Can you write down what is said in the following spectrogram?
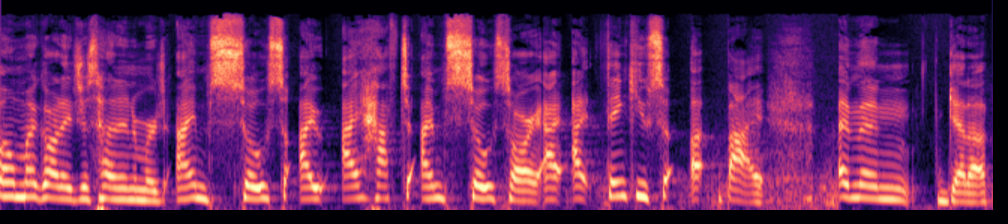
oh my god i just had an emergency i'm so, so i i have to i'm so sorry. I, I thank you so uh, bye. And then get up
